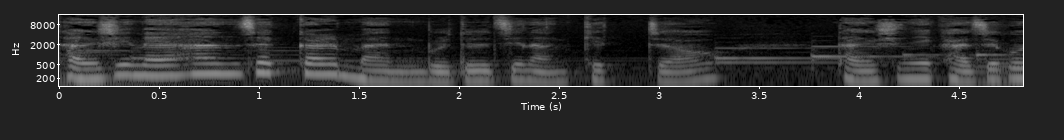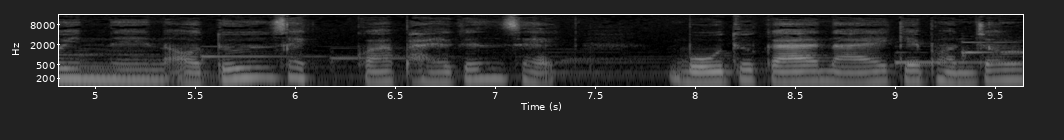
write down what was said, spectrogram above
당신의 한 색깔만 물들진 않겠죠. 당신이 가지고 있는 어두운 색과 밝은 색 모두가 나에게 번져올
